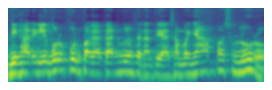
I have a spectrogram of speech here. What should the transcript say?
di hari libur pun Pak Kakanwil senantiasa menyapa seluruh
